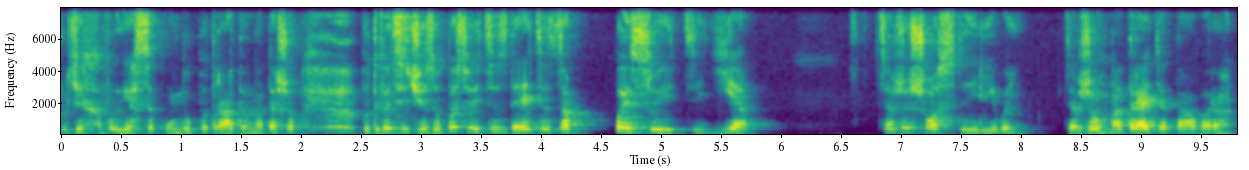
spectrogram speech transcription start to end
я, я секунду потратив на те, щоб подивитися, чи записується. Здається, записується. Є. Це вже шостий рівень. Це вже одна третя тавера.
